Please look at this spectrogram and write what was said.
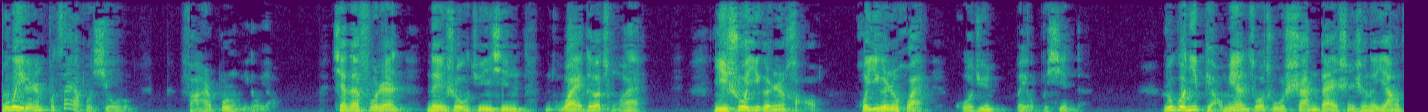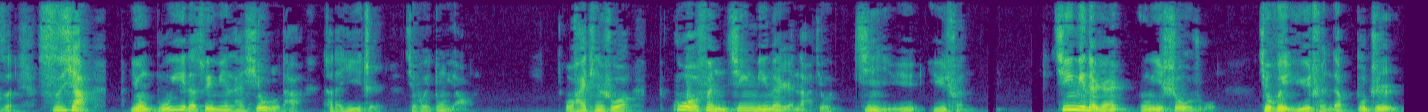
如果一个人不在乎羞辱，反而不容易动摇。现在夫人内受君心，外得宠爱。”你说一个人好或一个人坏，国君没有不信的。如果你表面做出善待申生的样子，私下用不义的罪名来羞辱他，他的意志就会动摇。我还听说，过分精明的人呢，就近于愚蠢。精明的人容易受辱，就会愚蠢的不知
